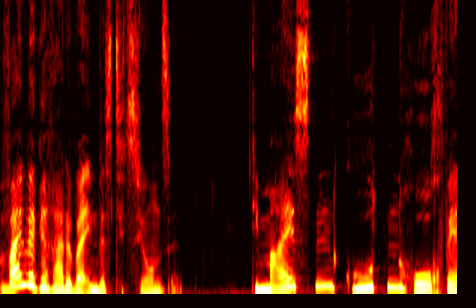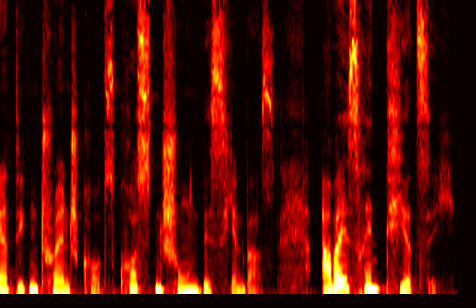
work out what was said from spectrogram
weil wir gerade bei Investitionen sind, die meisten guten, hochwertigen Trenchcoats kosten schon ein bisschen was, aber es rentiert sich.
